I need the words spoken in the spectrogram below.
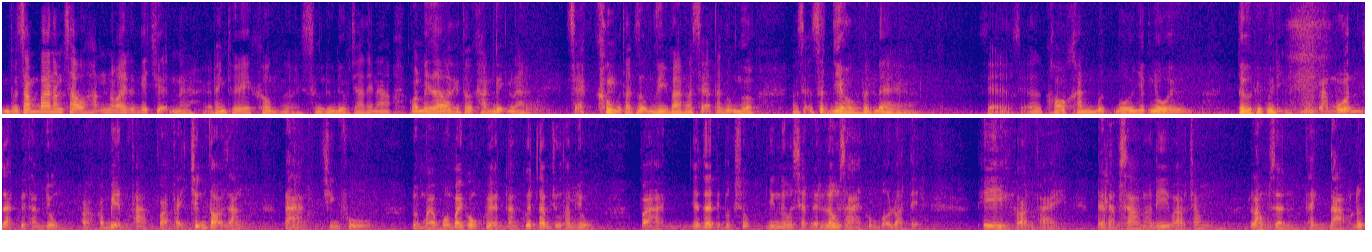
dăm, ba năm sau hãng nói đến cái chuyện là đánh thuế hay không, rồi xử lý điều tra thế nào. Còn bây giờ thì tôi khẳng định là sẽ không có tác dụng gì và nó sẽ tác dụng ngược. Nó sẽ rất nhiều vấn đề, sẽ sẽ khó khăn, bức bối, nhức nhối từ cái quy định. Là muốn giải quyết tham nhũng phải có biện pháp và phải chứng tỏ rằng đảng, chính phủ bộ máy công quyền đang quyết tâm chống tham nhũng và nhân dân thì bức xúc. Nhưng nếu xét về lâu dài của bộ luật ấy, thì còn phải để làm sao nó đi vào trong lòng dân thành đạo đức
